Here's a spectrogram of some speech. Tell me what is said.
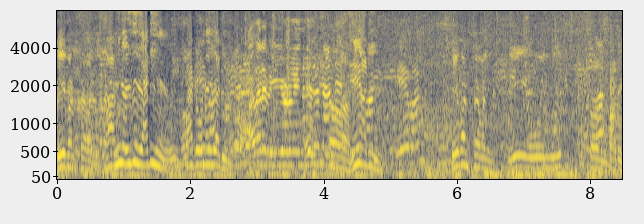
ஏவன் ட்ராவல் ஆ நீங்கள் இது அடிங்க. பாட்டு ஒன்று இது அடிங்க. நீ அடிங்க ஏவன் ட்ராவலிங் ஏ ஓ அடி.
